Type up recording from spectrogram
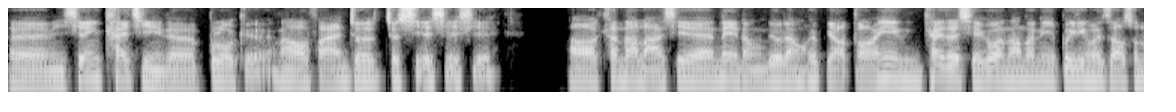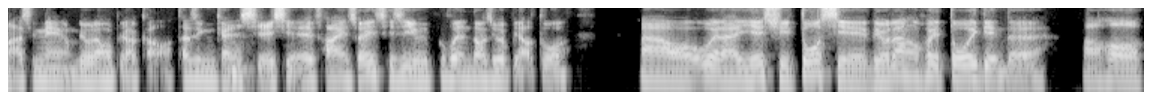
呃，你先开启你的 blog，然后反正就就写写写，然后看到哪些内容流量会比较高，因为你开始写过程当中，你也不一定会知道说哪些内容流量会比较高，但是你敢写一写，发现说，哎，其实有一部分的东西会比较多，那我未来也许多写流量会多一点的，然后，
